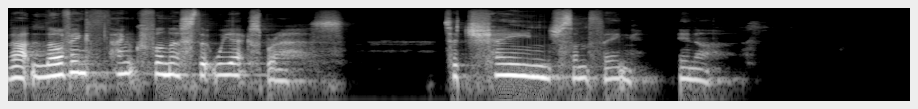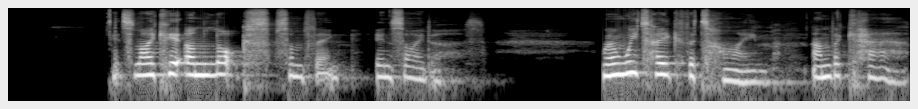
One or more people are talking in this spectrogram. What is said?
that loving thankfulness that we express to change something in us. It's like it unlocks something inside us. When we take the time and the care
